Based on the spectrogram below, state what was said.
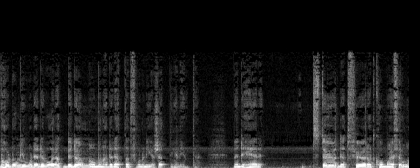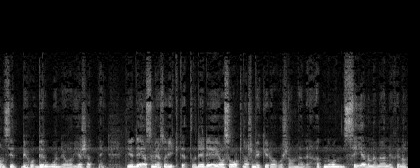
Vad de gjorde det var att bedöma om man hade rätt att få någon ersättning eller inte. Men det här stödet för att komma ifrån sitt beroende av ersättning. Det är det som är så viktigt och det är det jag saknar så mycket idag i vårt samhälle. Att någon ser de här människorna,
